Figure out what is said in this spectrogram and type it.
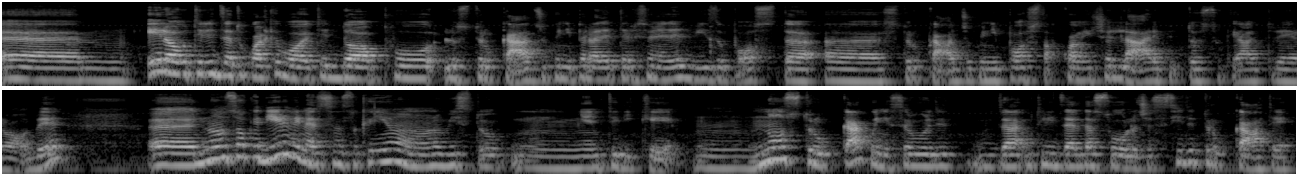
ehm, e l'ho utilizzato qualche volta dopo lo struccaggio, quindi per la detersione del viso post eh, struccaggio, quindi post acqua micellare piuttosto che altre robe. Eh, non so che dirvi, nel senso che io non ho visto mh, mm, niente di che. Mm, non strucca, quindi se lo volete utilizzare da solo, cioè se siete truccate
